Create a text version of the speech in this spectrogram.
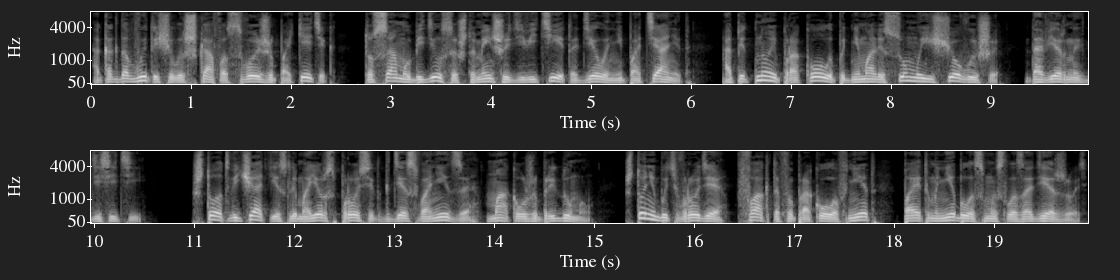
А когда вытащил из шкафа свой же пакетик, то сам убедился, что меньше девяти это дело не потянет. А пятно и проколы поднимали сумму еще выше, до верных десяти. Что отвечать, если майор спросит, где Сванидзе, Мака уже придумал. Что-нибудь вроде «фактов и проколов нет», поэтому не было смысла задерживать.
